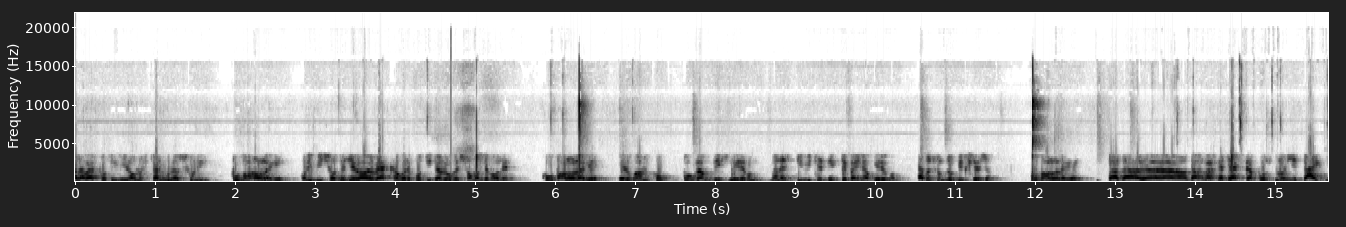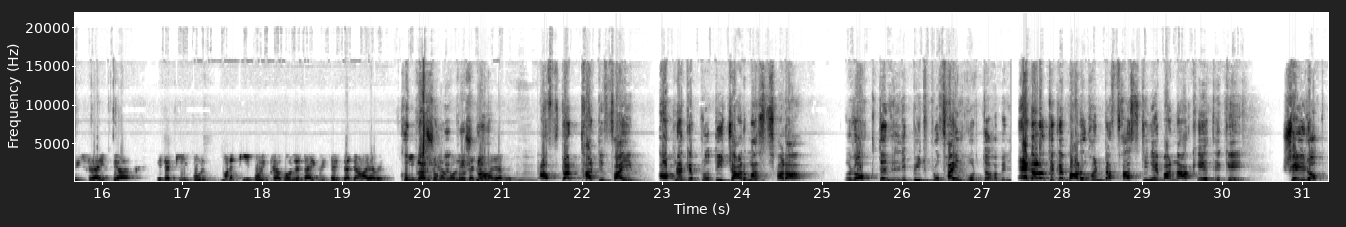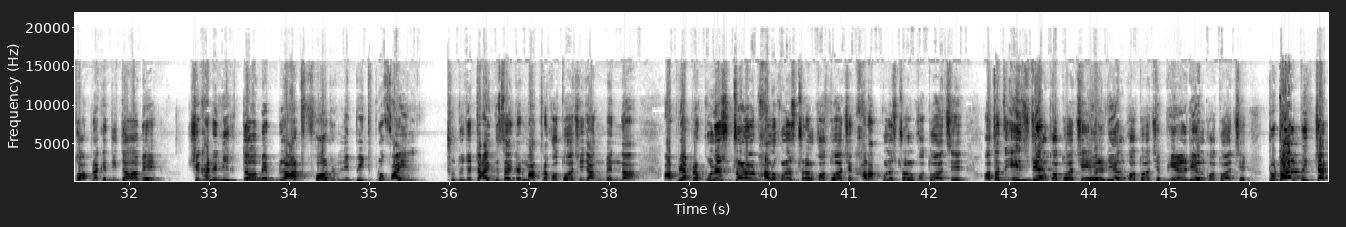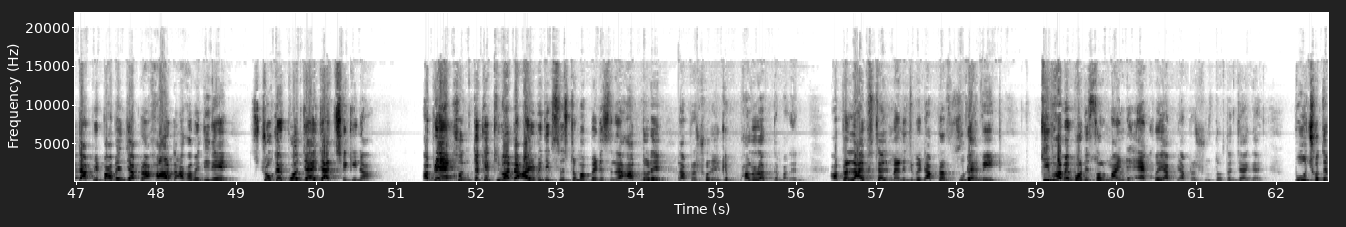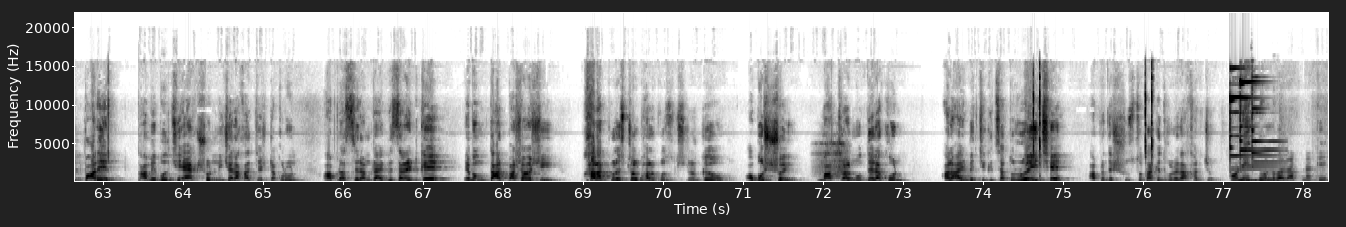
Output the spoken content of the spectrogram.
দাদাভাই প্রতিদিন অনুষ্ঠানগুলো শুনি খুব ভালো লাগে। উনি বিশদে যেভাবে ব্যাখ্যা করে প্রতিটা রোগের সম্বন্ধে বলেন খুব ভালো লাগে। এরকম আমি খুব প্রোগ্রাম দেখি এরকম মানে টিভিতে দেখতে পাই না এরকম। এত সুন্দর বিশ্লেষণ। খুব ভালো লাগে। দাদা আহ, দাদার কাছে একটা প্রশ্ন যে ট্রাইগ্লিসারাইডটা এটা কি মানে কি পরীক্ষা করলে ট্রাইগ্লিসারাইডটা জানা যাবে? খুব প্রাসঙ্গিক প্রশ্ন। জানা যাবে? আফটার থার্টি ফাইভ আপনাকে প্রতি চার মাস ছাড়া রক্তের লিপিড প্রোফাইল করতে হবে। এগারো থেকে বারো ঘণ্টা ফাস্টিংয়ে বা না খেয়ে থেকে সেই রক্ত আপনাকে দিতে হবে। সেখানে লিখতে হবে ব্লাড ফর লিপিড প্রোফাইল শুধু যে ট্রাইগ্লিসাইডের মাত্রা কত আছে জানবেন না। আপনি আপনার কোলেস্টেরল ভালো কোলেস্টেরল কত আছে, খারাপ কোলেস্টেরল কত আছে, অর্থাৎ এইচডিএল কত আছে এলডিএল কত আছে ভিএলডিএল কত আছে টোটাল পিকচারটা আপনি পাবেন যে আপনার হার্ট আগামী দিনে স্ট্রোকের পর্যায়ে যাচ্ছে কিনা। আপনি এখন থেকে কীভাবে আয়ুর্বেদিক সিস্টেম অফ মেডিসিনের হাত ধরে আপনার শরীরকে ভালো রাখতে পারেন? আপনার লাইফস্টাইল ম্যানেজমেন্ট আপনার ফুড হ্যাবিট কীভাবে বডি সোল মাইন্ড এক হয়ে আপনি আপনার সুস্থতার জায়গায় পৌঁছতে পারেন? আমি বলছি একশোর নিচে রাখার চেষ্টা করুন আপনার সেরাম ট্রাইগ্লিসারাইডকে এবং তার পাশাপাশি খারাপ কোলেস্ট্রল ভালো কোলেস্ট্রলকেও অবশ্যই মাত্রার মধ্যে রাখুন। আর আয়ুর্বেদ চিকিৎসা তো রয়েছে আপনাদের সুস্থতাকে ধরে রাখার জন্য। অনেক ধন্যবাদ আপনাকে।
